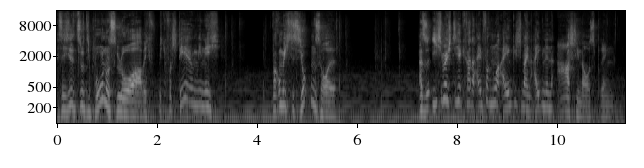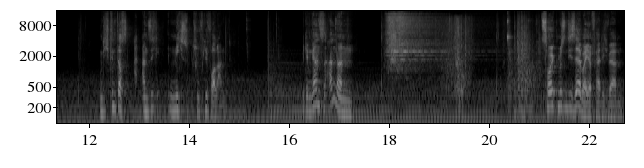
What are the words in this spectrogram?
Es ist jetzt so die Bonus-Lore, aber ich, ich verstehe irgendwie nicht, warum ich das jucken soll. Also ich möchte hier gerade einfach nur eigentlich meinen eigenen Arsch hinausbringen. Und ich finde das an sich nicht zu viel verlangt. Mit dem ganzen anderen Zeug müssen die selber hier fertig werden.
